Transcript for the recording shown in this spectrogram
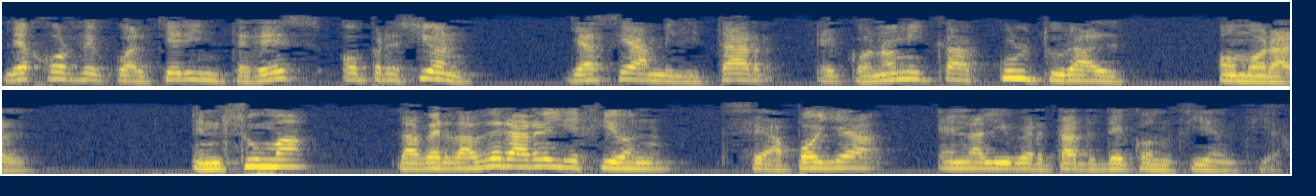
lejos de cualquier interés o presión, ya sea militar, económica, cultural o moral. En suma, la verdadera religión se apoya en la libertad de conciencia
